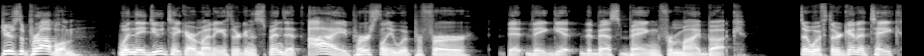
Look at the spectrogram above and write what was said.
here's the problem: when they do take our money, if they're going to spend it, I personally would prefer that they get the best bang for my buck. So if they're going to take,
